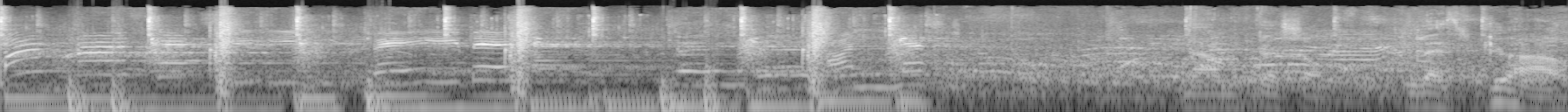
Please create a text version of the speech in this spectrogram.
My eyes can't see, baby, unless Now I'm official. Let's go.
